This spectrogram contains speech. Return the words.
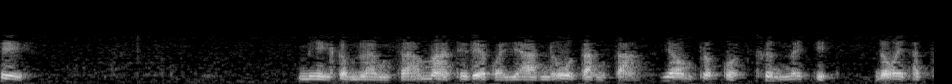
ที่ มีกำลังสามารถที่เรียกว่าญาณรู้ต่างๆ ย่อมปรากฏขึ้นในจิตโดยอัต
